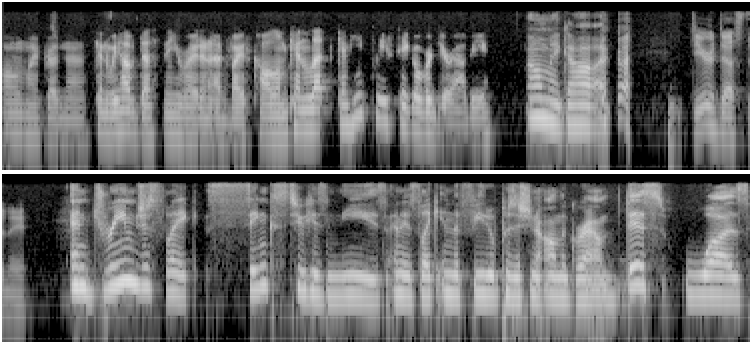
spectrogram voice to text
Oh my goodness. Can we have Destiny write an advice column? Can let can he please take over Dear Abby? Oh my god. Dear Destiny. And Dream just like sinks to his knees and is like in the fetal position on the ground. This was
